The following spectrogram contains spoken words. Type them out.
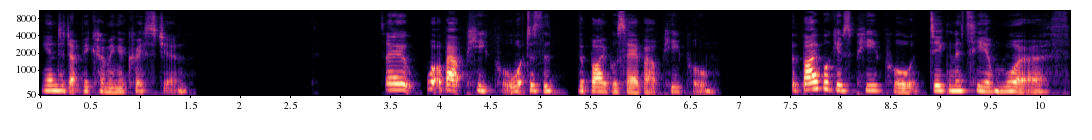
he ended up becoming a Christian. So, what about people? What does the, the Bible say about people? The Bible gives people dignity and worth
